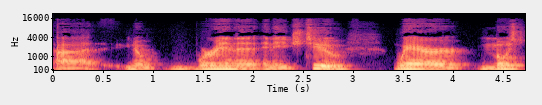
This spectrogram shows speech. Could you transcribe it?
Uh, you know, we're in a, an age too where most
